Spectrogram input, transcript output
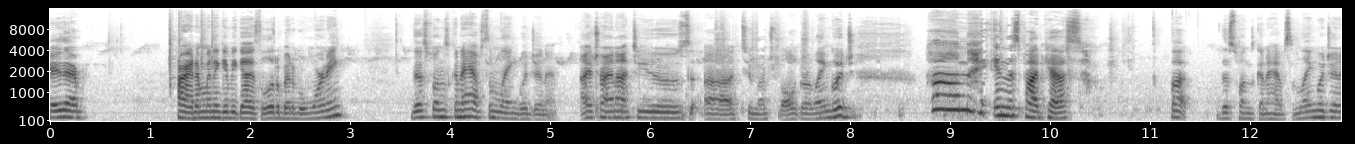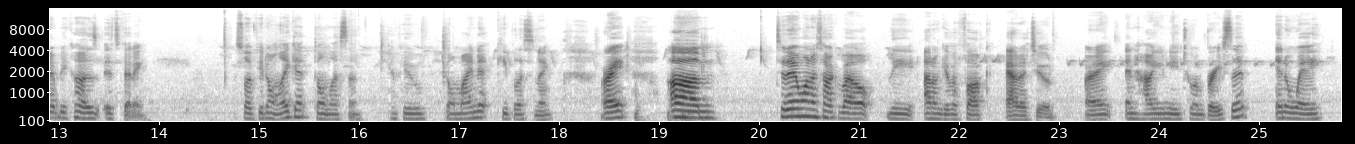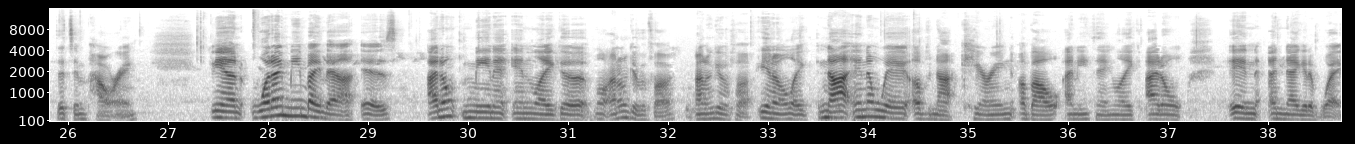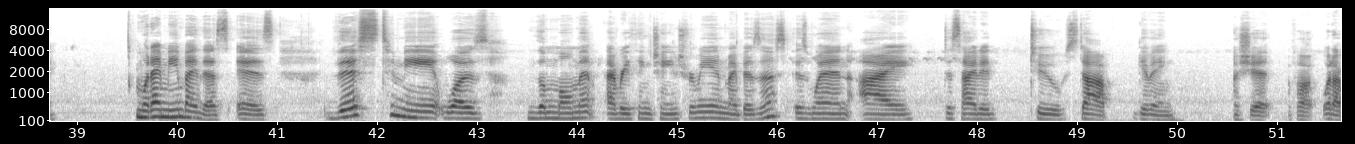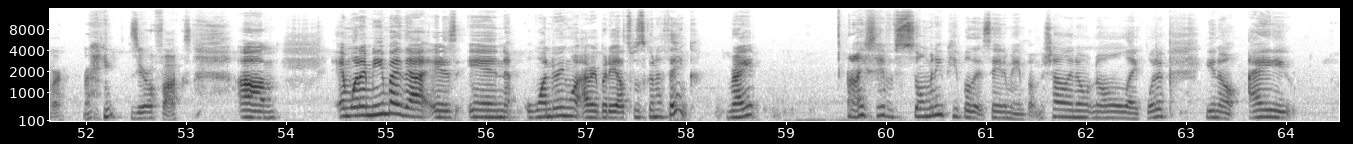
Hey there. All right, I'm going to give you guys a little bit of a warning. This one's going to have some language in it. I try not to use uh, too much vulgar language um, in this podcast, but this one's going to have some language in it because it's fitting. So if you don't like it, don't listen. If you don't mind it, keep listening. All right. Um, today I want to talk about the I don't give a fuck attitude. All right, and how you need to embrace it in a way that's empowering. And what I mean by that is I don't mean it in like a, well, I don't give a fuck. I don't give a fuck. You know, like not in a way of not caring about anything. Like I don't, in a negative way. What I mean by this is this to me was the moment everything changed for me in my business is when I decided to stop giving a shit, a fuck, whatever, right? Zero fucks. Um, and what I mean by that is in wondering what everybody else was going to think, right? I have so many people that say to me, but Michelle, I don't know, like, what if, you know, I,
